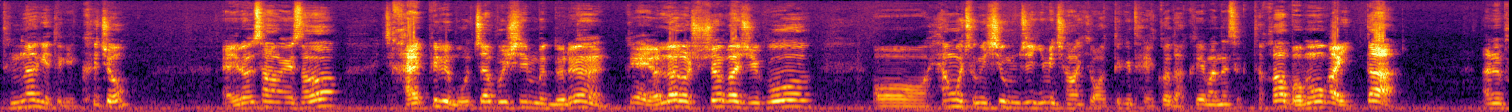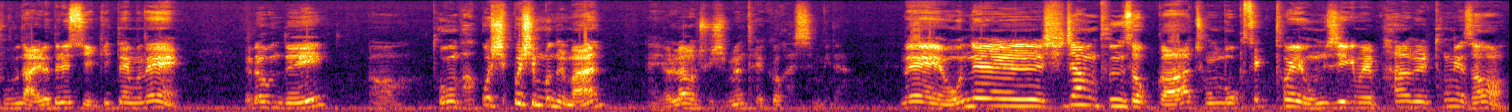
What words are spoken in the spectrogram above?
등락이 되게 크죠. 네, 이런 상황에서 갈피를 못 잡으시는 분들은 그냥 연락을 주셔가지고 어, 향후 증시 움직임이 정확히 어떻게 될 거다. 그에 맞는 섹터가 뭐뭐가 있다. 라는 부분을 알려드릴 수 있기 때문에 여러분들이 어, 도움 받고 싶으신 분들만 네, 연락을 주시면 될 것 같습니다. 네, 오늘 시장 분석과 종목 섹터의 움직임을 파악을 통해서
